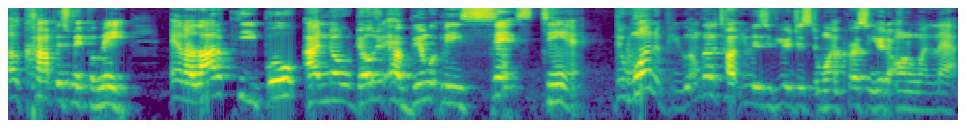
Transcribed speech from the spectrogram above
accomplishment for me. And a lot of people, I know those that have been with me since then, the one of you, I'm going to talk to you as if you're just the one person, you're the only one left.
